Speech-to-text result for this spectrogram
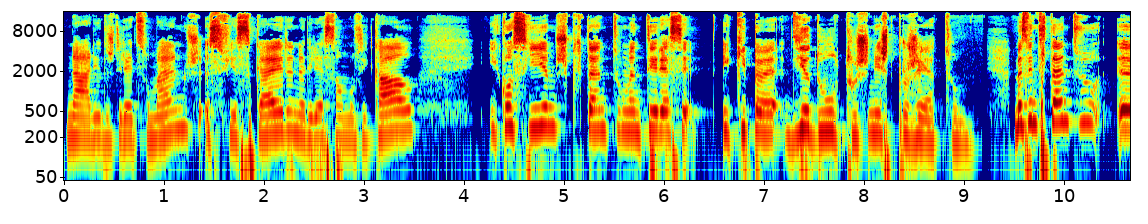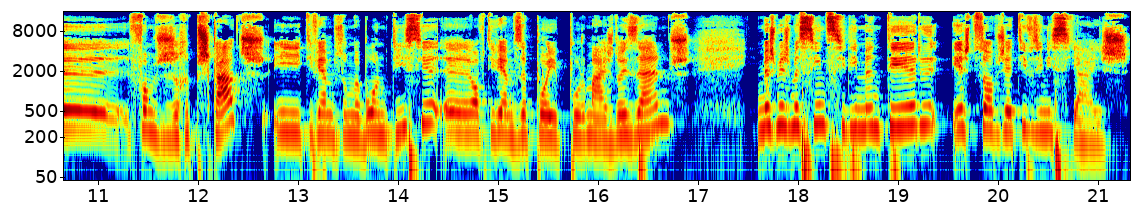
na área dos direitos humanos, a Sofia Sequeira, na direção musical, e conseguíamos, portanto, manter essa, equipa de adultos neste projeto. Mas, entretanto, eh, fomos repescados e tivemos uma boa notícia, eh, obtivemos apoio por mais dois anos, mas mesmo assim decidi manter estes objetivos iniciais.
